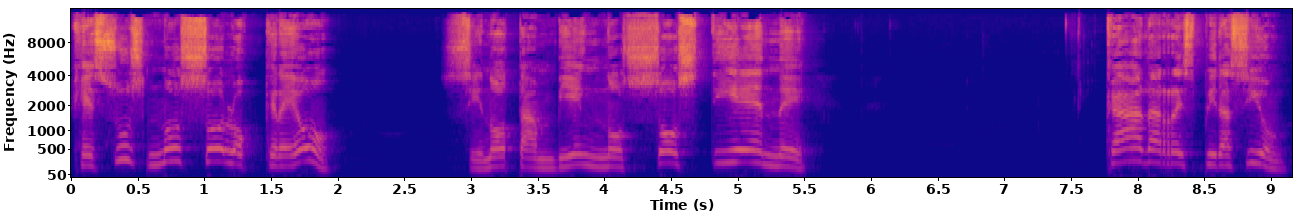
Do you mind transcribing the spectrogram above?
Jesús no solo creó, sino también nos sostiene. Cada respiración,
